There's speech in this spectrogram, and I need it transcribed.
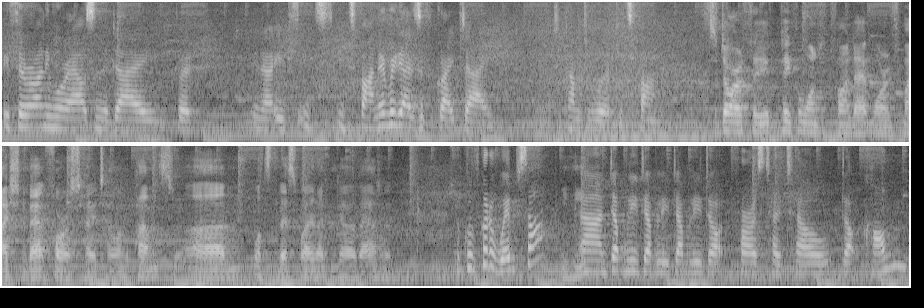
if there are only more hours in the day, but, you know, it's, it's, it's fun. Every day is a great day to come to work. It's fun. So Dorothy, if people wanted to find out more information about Forrest Hotel and Apartments, um, what's the best way they can go about it? Look, we've got a website, mm -hmm. uh, www.foresthotel.com.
